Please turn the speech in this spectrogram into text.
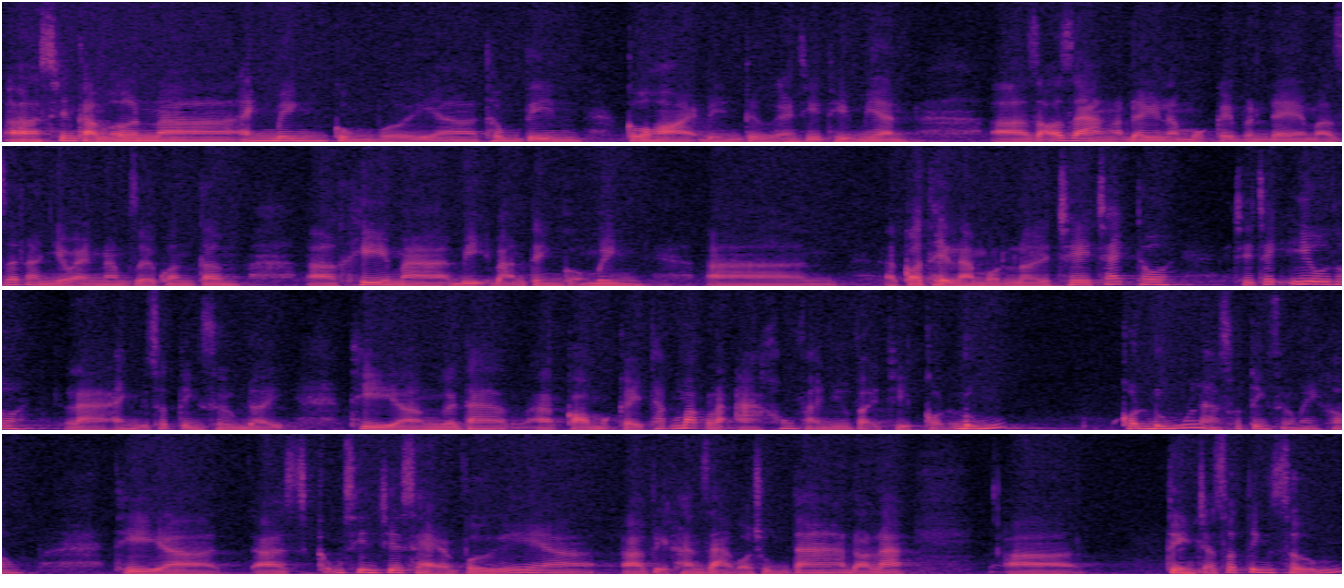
À, xin cảm ơn à, anh Minh cùng với à, thông tin câu hỏi đến từ MC Thúy Miền. À, rõ ràng đây là một cái vấn đề mà rất là nhiều anh nam giới quan tâm à, khi mà bị bạn tình của mình à, à, có thể là một lời chê trách thôi chê trách yêu thôi là anh bị xuất tinh sớm đấy thì à, người ta à, có một cái thắc mắc là à không phải như vậy thì có đúng có đúng là xuất tinh sớm hay không? Thì à, à cũng xin chia sẻ với à, à, vị khán giả của chúng ta đó là à, tình trạng xuất tinh sớm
